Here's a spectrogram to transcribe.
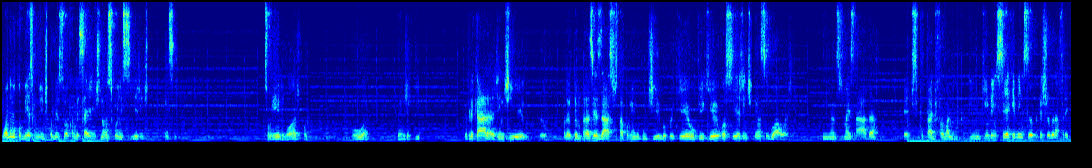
logo no começo, quando a gente começou a conversar, a gente não se conhecia, a gente não. Sou ele, lógico, boa, grande aqui. Eu falei, cara, a gente, eu, eu tenho um prazerzaço de estar correndo contigo, porque eu vi que eu e você, a gente pensa igual. A gente, antes de mais nada, é disputar de forma limpa. E quem vencer é quem venceu porque chegou na frente.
